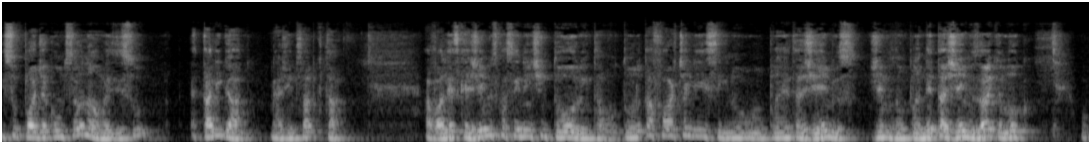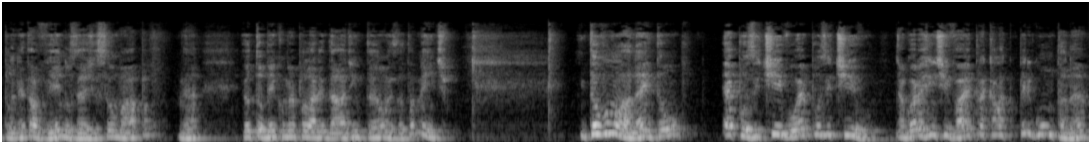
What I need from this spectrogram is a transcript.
isso pode acontecer ou não, mas isso está ligado, né? a gente sabe que está. A Valesca é Gêmeos com ascendente em touro, então o touro está forte ali, seguindo o planeta Gêmeos, Gêmeos não, planeta Gêmeos, olha que louco o planeta Vênus rege o seu mapa, né? Eu também com minha polaridade, então, exatamente. Então vamos lá, né? Então é positivo? É positivo. Agora a gente vai para aquela pergunta, né?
